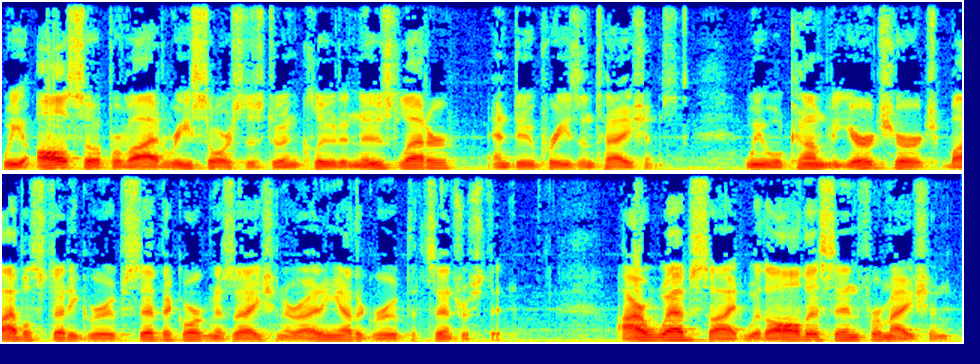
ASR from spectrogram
We also provide resources to include a newsletter and do presentations. We will come to your church, Bible study group, civic organization, or any other group that's interested. Our website with all this information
